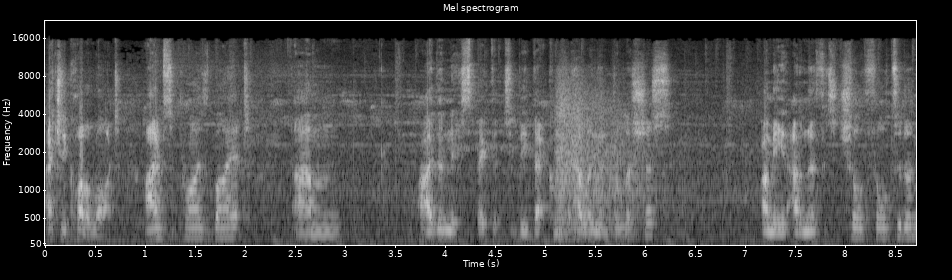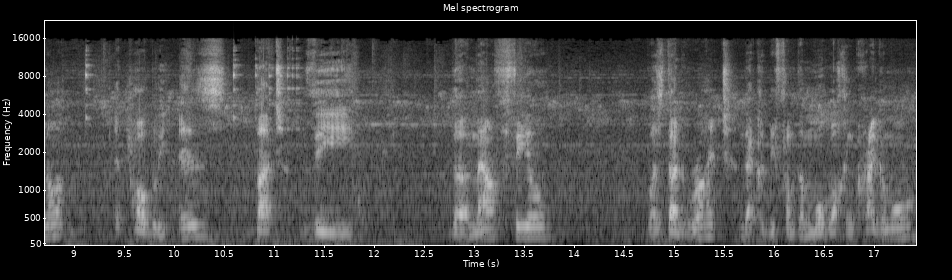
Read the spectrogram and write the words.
Actually, quite a lot. I'm surprised by it. Um, I didn't expect it to be that compelling and delicious. I mean, I don't know if it's chill filtered or not. It probably is, but the the mouth feel was done right. That could be from the Mortlach and Cragganmore.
